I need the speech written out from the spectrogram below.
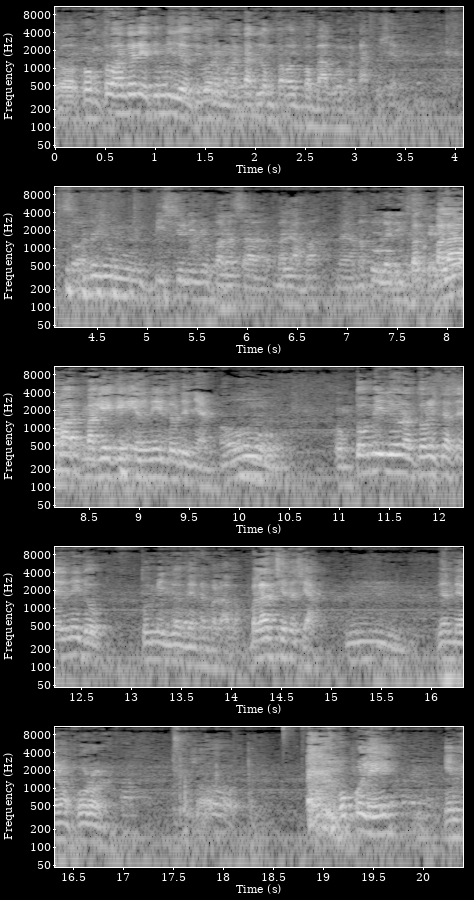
So, kung 280 million, siguro mga tatlong taon pa bago matapos yan. So ano yung vision ninyo para sa Malaba na matulad din sa Pag magiging El Nido din yan. Oh. Kung 2 million ang turista sa El Nido, 2 million din ang Malabat. Balanse na siya. Hmm. Then merong koron. So, hopefully, in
